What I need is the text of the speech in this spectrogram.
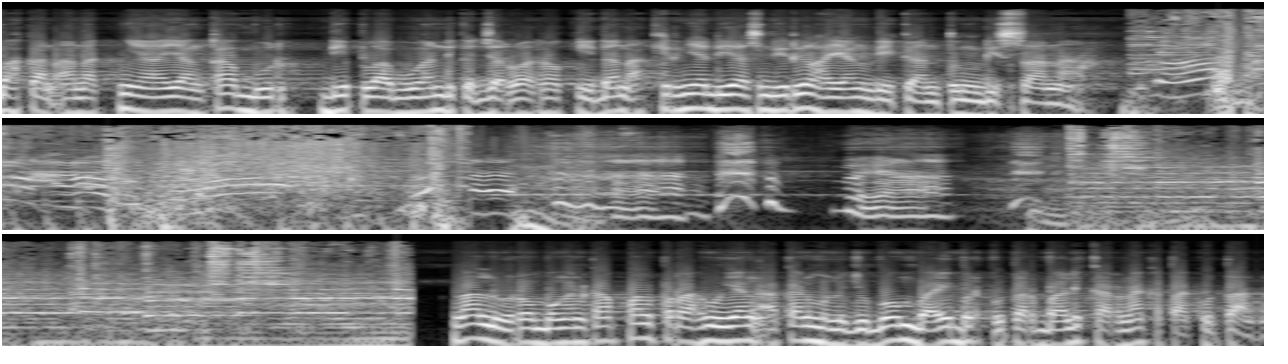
Bahkan anaknya yang kabur di pelabuhan dikejar oleh Rocky dan akhirnya dia sendirilah yang digantung di sana. Lalu rombongan kapal perahu yang akan menuju Bombay berputar balik karena ketakutan.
